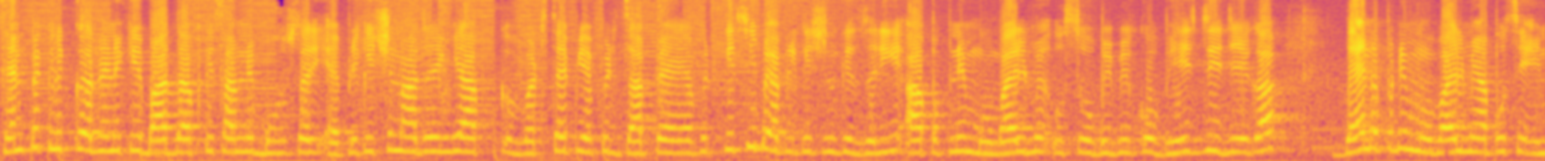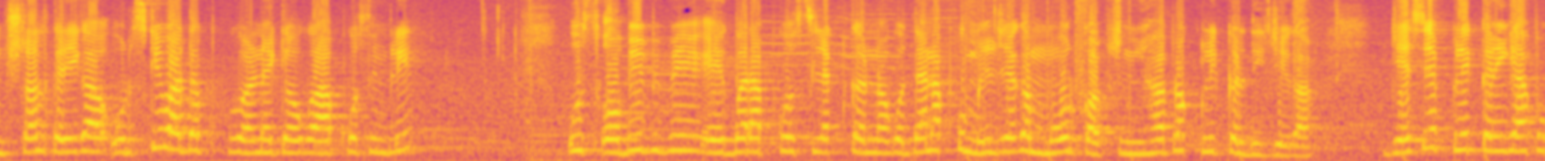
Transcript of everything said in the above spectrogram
सेंड पे क्लिक कर लेने के बाद आपके सामने बहुत सारी एप्लीकेशन आ जाएँगे। आप व्हाट्सएप या फिर जाप या फिर किसी भी एप्लीकेशन के ज़रिए आप अपने मोबाइल में उस ओ को भेज दीजिएगा। देन अपने मोबाइल में आप उसे इंस्टॉल करेगा और उसके बाद आपको करना क्या होगा? आपको सिंपली उस ओबीबी पे एक बार आपको सिलेक्ट करना होगा। देन आपको मिल जाएगा मोर का ऑप्शन यहाँ पर आप क्लिक कर दीजिएगा। जैसे आप क्लिक करेंगे, आपको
